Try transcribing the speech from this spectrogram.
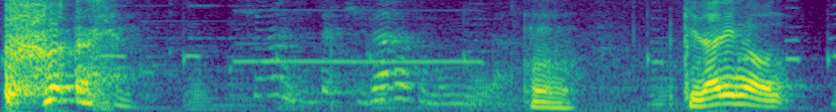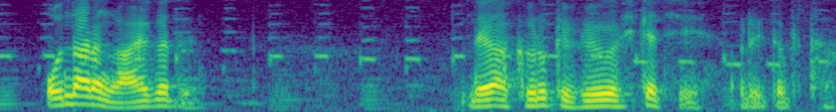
실은 진짜 기다려서 먹는다. 응. 기다리면 온다는 거 알거든. 내가 그렇게 교육을 시켰지, 어릴 때부터.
